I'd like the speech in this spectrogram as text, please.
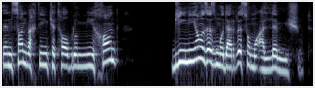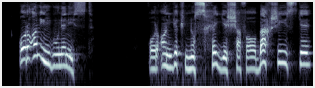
انسان وقتی این کتاب رو می‌خواند بینیاز از مدرس و معلم می‌شد. قرآن این گونه نیست. قرآن یک نسخه شفابخشی است که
